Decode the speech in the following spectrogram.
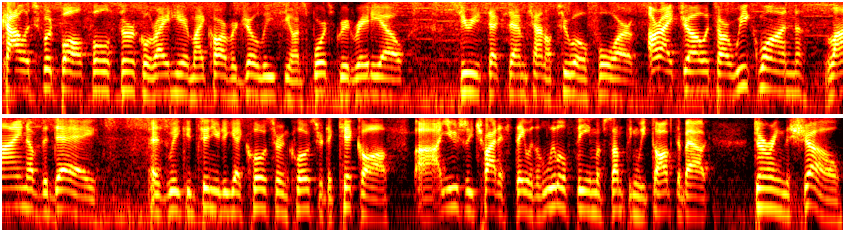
College football full circle right here. Mike Carver, Joe Lisi on Sports Grid Radio, Sirius XM channel 204. All right, Joe, it's our week one line of the day as we continue to get closer and closer to kickoff. Uh, I usually try to stay with a little theme of something we talked about during the show.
